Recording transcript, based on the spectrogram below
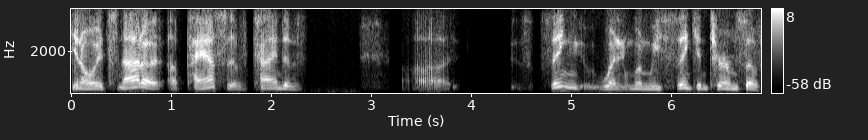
you know it's not a, a passive kind of uh, thing when when we think in terms of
